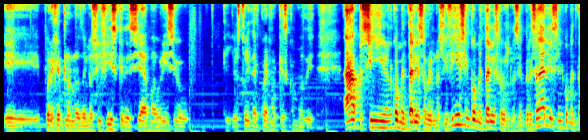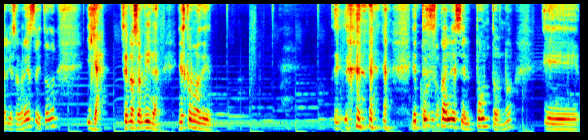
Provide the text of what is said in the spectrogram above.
eh, por ejemplo, lo de los fifís que decía Mauricio, que yo estoy de acuerdo, que es como de, ah, pues sí, un comentario sobre los fifís, un comentario sobre los empresarios, un comentario sobre esto y todo, y ya, se nos olvida. Y es como de... entonces, ¿cuál es el punto, no? Eh,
